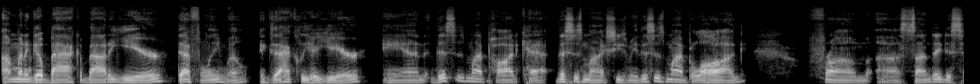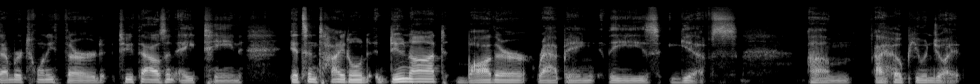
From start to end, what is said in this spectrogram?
I'm going to go back about a year, definitely, well, exactly a year. And this is my podcast. This is my, excuse me, this is my blog from uh, Sunday, December 23rd, 2018. It's entitled Do Not Bother Wrapping These Gifts. Um, I hope you enjoy it.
